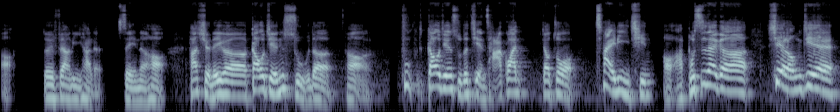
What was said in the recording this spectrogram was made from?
啊，所以非常厉害的谁呢？哈，他选了一个高检署的，啊。副高检署的检察官叫做蔡立青哦啊，不是那个谢龙介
